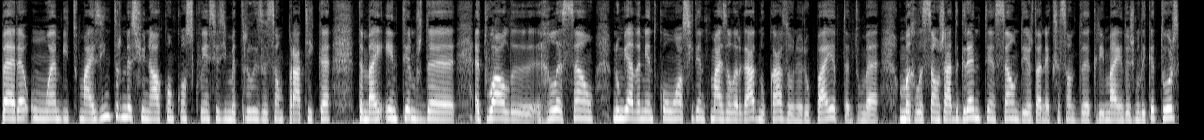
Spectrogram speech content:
para um âmbito mais mais internacional, com consequências e materialização prática também em termos da atual eh, relação, nomeadamente com o Ocidente mais alargado, no caso a União Europeia, portanto, uma, uma relação já de grande tensão desde a anexação da Crimeia em 2014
